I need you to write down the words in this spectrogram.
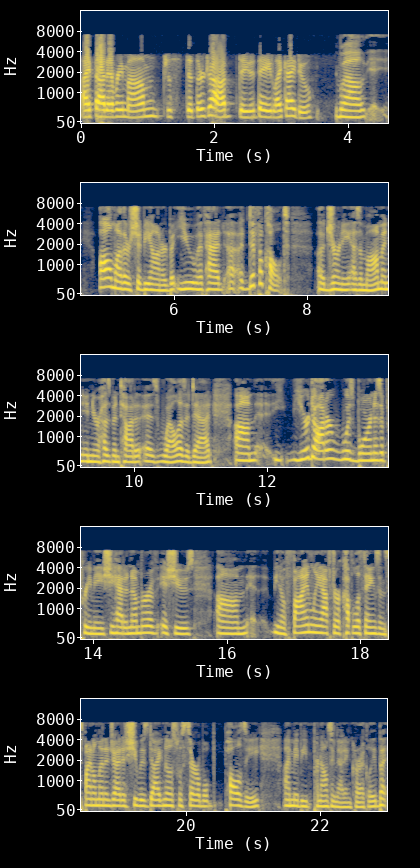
I thought every mom just did their job day to day like I do. well, all mothers should be honored, but you have had a, a difficult uh, journey as a mom, and, and your husband Todd as well as a dad. Um, your daughter was born as a preemie. She had a number of issues. Um, you know, finally, after a couple of things and spinal meningitis, she was diagnosed with cerebral palsy. I may be pronouncing that incorrectly, but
